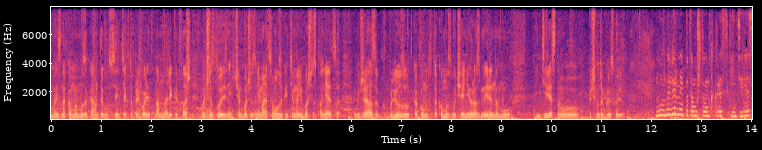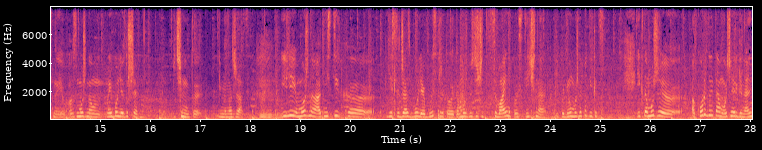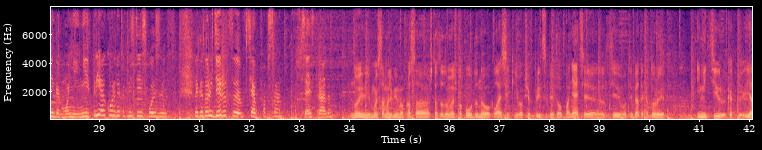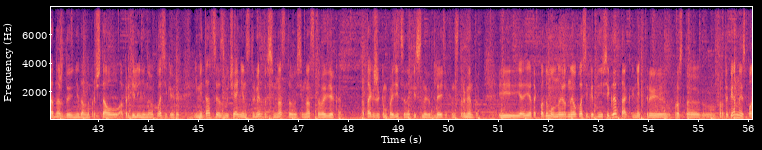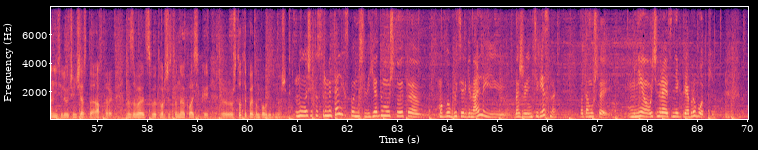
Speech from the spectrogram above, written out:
мои знакомые музыканты, вот все те, кто приходит к нам на Liquid Flash, большинство из них, чем больше занимаются музыкой, тем они больше склоняются к джазу, к блюзу, вот к какому-то такому звучанию размеренному, интересному. Почему так происходит? Ну, наверное, потому что он как раз-таки интересный. Возможно, он наиболее душевный. Почему-то именно джаз. Или можно отнести к... Если джаз более быстрый, то это может быть очень танцевально, пластично, и под него можно подвигаться. И к тому же аккорды там очень оригинальные гармонии. Не три аккорда, как везде используют, на которых держится вся попса, вся эстрада. Ну и мой самый любимый вопрос, а что ты думаешь по поводу неоклассики и вообще в принципе этого понятия? Те вот ребята, которые имитируют, как я однажды недавно прочитал определение неоклассики, как имитация звучания инструментов 17-18 века а также композиций, написанных для этих инструментов. И я, я так подумал, наверное, неоклассика это не всегда так. Некоторые просто фортепианные исполнители, очень часто авторы называют свое творчество неоклассикой. Э, Что ты по этому поводу думаешь? Ну, насчет инструментальных исполнителей, я думаю, что это могло быть оригинально и даже интересно, потому что мне очень нравятся некоторые обработки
